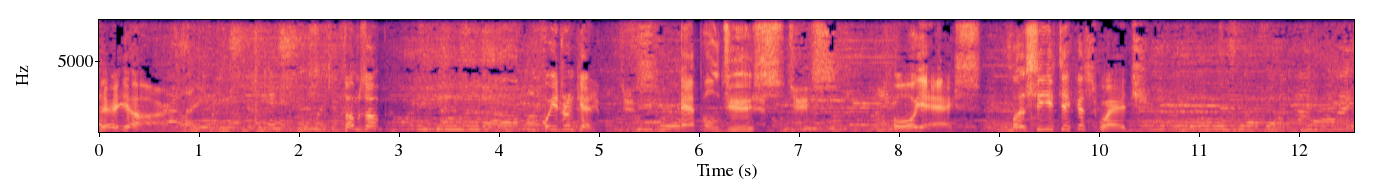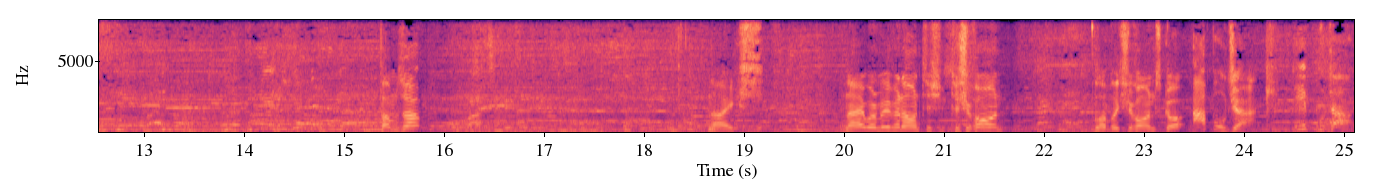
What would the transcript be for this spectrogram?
There you are. Thumbs up. What are you drinking? Apple juice. Juice. Oh yes. Let's see you take a swedge. Thumbs up. Nice. Now we're moving on to, to Siobhan. Lovely Siobhan's got Applejack. Applejack.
